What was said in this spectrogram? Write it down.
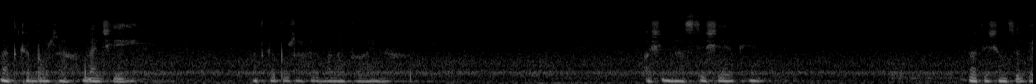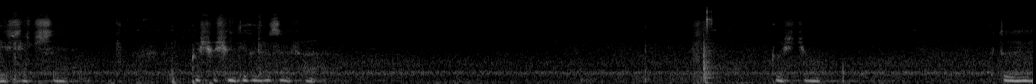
Matka Boża Nadziei, Matka Boża Hermana Cohena. 18 sierpień 2023 Kościół Świętego Józefa. Kościół, który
